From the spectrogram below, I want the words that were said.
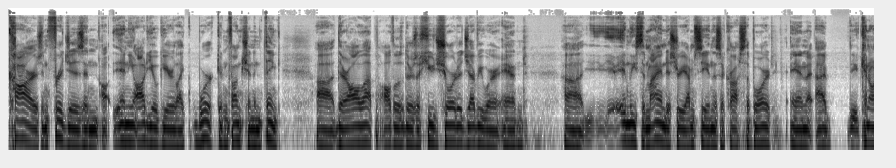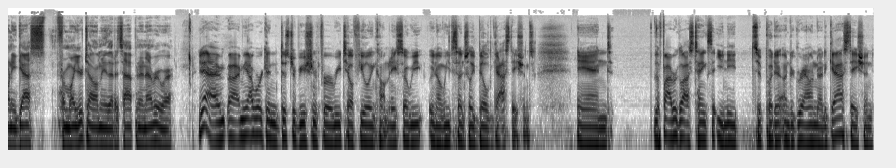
cars and fridges and uh, any audio gear like work and function and think. Uh, they're all up. All those there's a huge shortage everywhere, and uh, at least in my industry, I'm seeing this across the board, and I, I can only guess from what you're telling me that it's happening everywhere. Yeah, I, mean, I work in distribution for a retail fueling company, so we, you know, we essentially build gas stations, and the fiberglass tanks that you need to put it underground at a gas station,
